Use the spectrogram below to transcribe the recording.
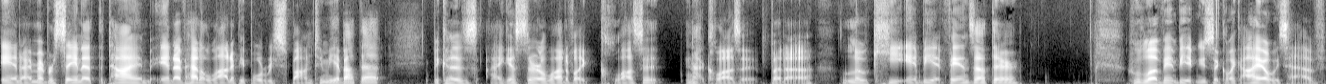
And I remember saying at the time, and I've had a lot of people respond to me about that because I guess there are a lot of like closet, not closet, but uh low key ambient fans out there who love ambient music like I always have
